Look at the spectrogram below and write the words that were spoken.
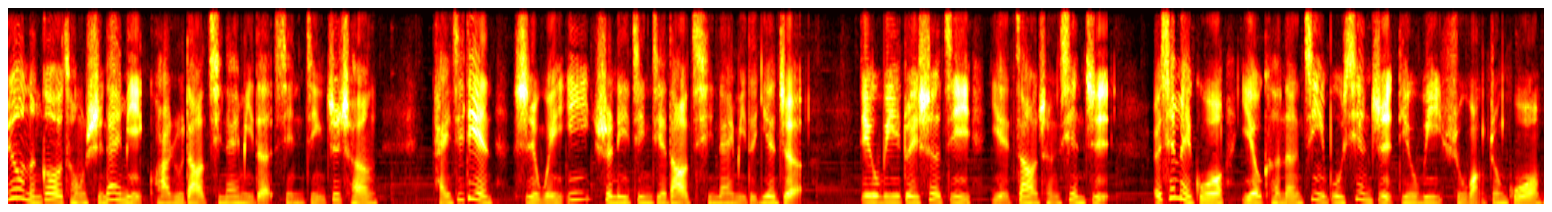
没有能够从十纳米跨入到七纳米的先进制程。台积电是唯一顺利进阶到七纳米的业者，DUV 对设计也造成限制，而且美国也有可能进一步限制 DUV 输往中国，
